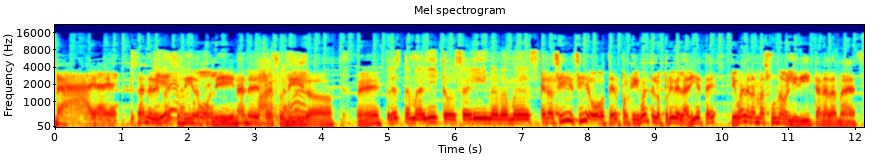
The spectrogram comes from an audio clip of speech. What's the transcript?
Ay, ay, ay. Ande de Viejo. presumido, Polín, ande de presumido. ¿eh? Tres tamalitos ahí nada más. Pero sí, sí, o te- porque igual te lo prohíbe la dieta, ¿eh? Igual nada más fue una olidita, nada más.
